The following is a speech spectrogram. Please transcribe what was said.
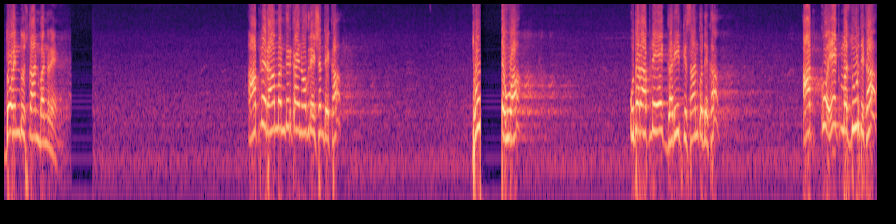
दो हिंदुस्तान बन रहे हैं। आपने राम मंदिर का इनोग्रेशन देखा? धूप हुआ। उधर आपने एक गरीब किसान को देखा? आपको एक मजदूर दिखा।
